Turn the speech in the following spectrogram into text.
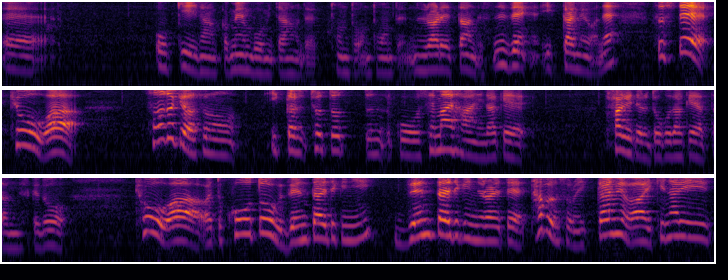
えー、大きいなんか綿棒みたいなのでトントントンって塗られたんですね。前1回目はね。そして今日はその時はその1箇所ちょっとこう狭い範囲だけ剥げてるとこだけやったんですけど今日は割と後頭部全体的に全体的に塗られて多分その1回目はいきなり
